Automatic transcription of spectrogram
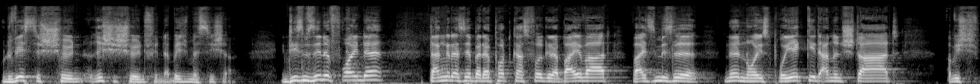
Und du wirst es schön, richtig schön finden, da bin ich mir sicher. In diesem Sinne, Freunde, danke, dass ihr bei der Podcast-Folge dabei wart. Weil es ein bisschen ne, neues Projekt geht an den Start. Aber ich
